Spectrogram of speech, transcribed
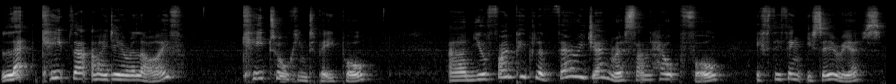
Let keep that idea alive. Keep talking to people, and you'll find people are very generous and helpful if they think you're serious.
